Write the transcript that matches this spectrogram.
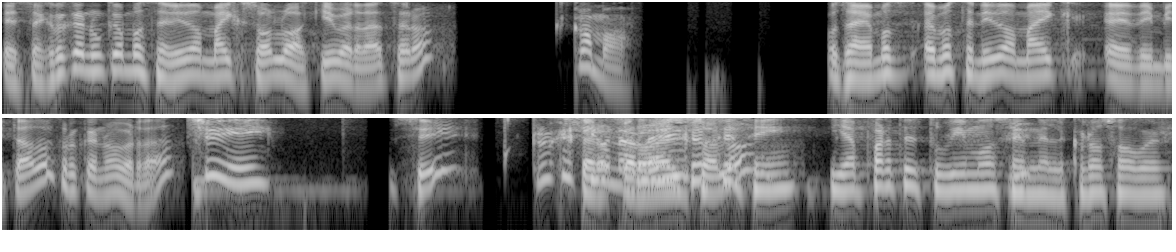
Este, creo que nunca hemos tenido a Mike solo aquí, ¿verdad, Cero? ¿Cómo? O sea, hemos, hemos tenido a Mike eh, de invitado, creo que no, ¿verdad? Sí. ¿Sí? Creo que sí, Pero- una pero él vez. solo? Sí, y aparte estuvimos en el crossover.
